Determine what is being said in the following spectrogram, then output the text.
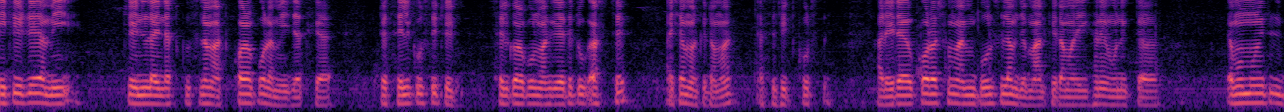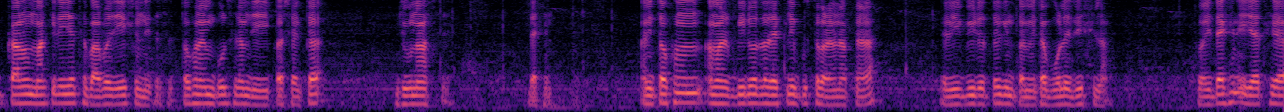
এই ট্রেডে আমি ট্রেন লাইন আট করছিলাম। আট করার পর আমি এই থেকে একটা সেল করছি ট্রেড সেল করার পর মার্কেট এতটুকু আসছে এসে মার্কেট আমার অ্যাসেল হিট করছে। আর এটা করার সময় আমি বলছিলাম যে মার্কেট আমার এখানে অনেকটা, এমন মনে হচ্ছে কারণ মার্কেট এই যাচ্ছে, বারবার রিয়েকশন নিতেছে। তখন আমি বলছিলাম যে এই পাশে একটা জুন আসছে দেখেন। আমি তখন আমার ভিডিওটা দেখলেই বুঝতে পারবেন আপনারা, এই ভিডিওতে কিন্তু আমি এটা বলে দিয়েছিলাম তো এই দেখেন, এই জাতীয়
